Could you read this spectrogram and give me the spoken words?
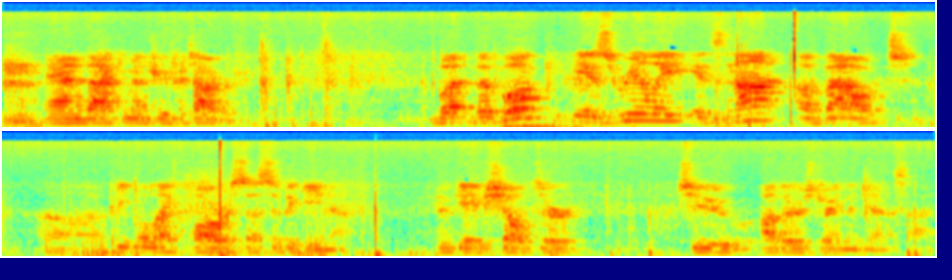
and documentary photography. But the book is really, it's not about uh, people like Paul Rusesabagina, who gave shelter to others during the genocide.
